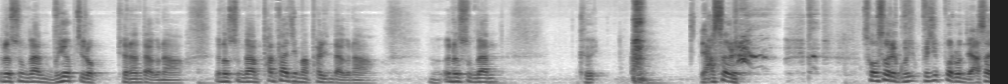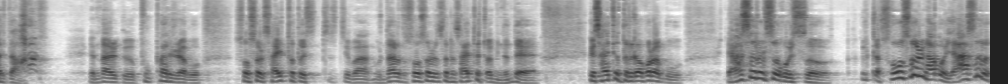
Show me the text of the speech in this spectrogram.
어느 순간 무협지로 변한다거나 어느 순간 판타지만 팔린다거나 어느 순간 그 야설. 소설의 90%는 야설이다. 옛날 그 북팔이라고 소설 사이트도 있지만 우리나라도 소설 쓰는 사이트 좀 있는데 그 사이트 들어가 보라고 야설을 쓰고 있어. 그러니까 소설하고 야설은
